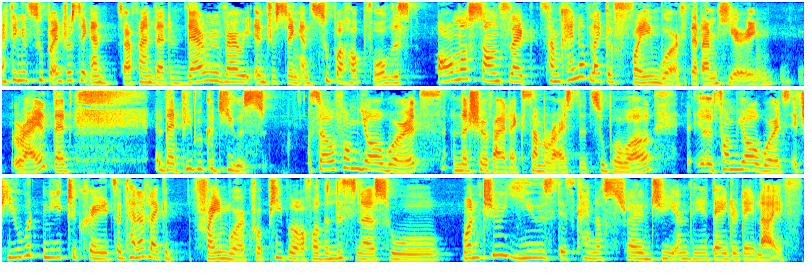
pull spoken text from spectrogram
I think it's super interesting. And so I find that very, very interesting and super helpful. This almost sounds like some kind of like a framework that I'm hearing, right? That, that people could use. So from your words, I'm not sure if I like summarized it super well. Uh, from your words, if you would need to create some kind of like a framework for people or for the listeners who want to use this kind of strategy in their day to day life,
